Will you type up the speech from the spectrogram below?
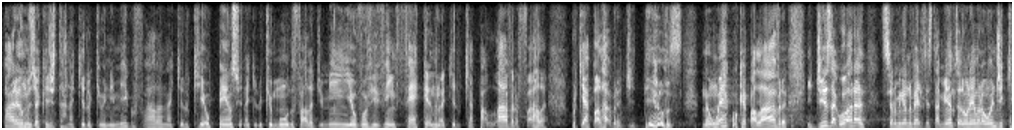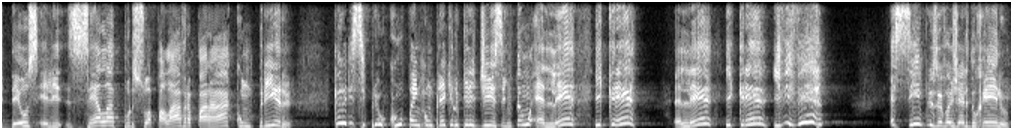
paramos de acreditar naquilo que o inimigo fala, naquilo que eu penso, naquilo que o mundo fala de mim, e eu vou viver em fé crendo naquilo que a palavra fala, porque a palavra de Deus, não é qualquer palavra. E diz agora, se eu não me engano, no Velho Testamento, eu não lembro onde, que Deus ele zela por sua palavra para a cumprir. Cara, ele se preocupa em cumprir aquilo que ele disse. Então é ler e crer. É ler e crer e viver. É simples o evangelho do reino.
